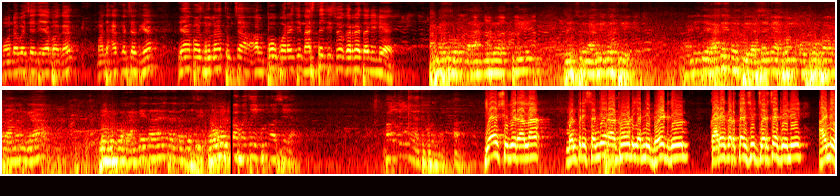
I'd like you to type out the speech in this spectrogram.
मोहनाबाईच्या या भागात माझा हात लक्षात घ्या. या बाजूला तुमच्या अल्पोपहाराची नाश्त्याची सोय करण्यात आलेली आहे. आपल्यासोबत लहान मुलं असतील ज्येष्ठ नागरिक असतील आणि जे रांगेत नसतील अशाने आपण अल्पोपहाराचा आनंद घ्या. जे लोक रांगेत आहेत त्यांना जशी सवय बाबाच्या इकडून असे. या शिबिराला मंत्री संजय राठोड यांनी भेट देऊन कार्यकर्त्यांशी चर्चा केली आणि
